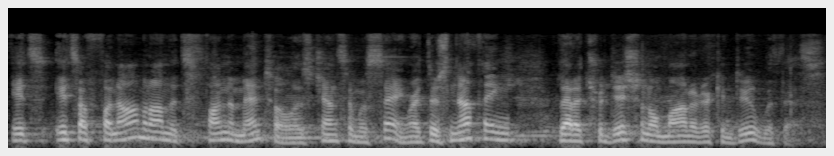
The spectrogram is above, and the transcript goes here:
It's, it's a phenomenon that's fundamental, as Jensen was saying, right? There's nothing that a traditional monitor can do with this.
